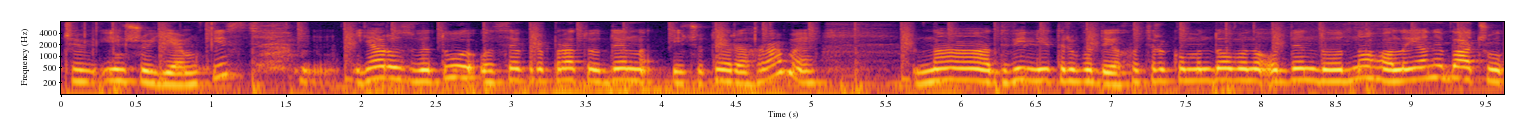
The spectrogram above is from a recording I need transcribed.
чи в іншу ємкість, я розведу оцей препарат 1,4 грами на 2 літри води. Хоч рекомендовано 1 до 1, але я не бачу,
